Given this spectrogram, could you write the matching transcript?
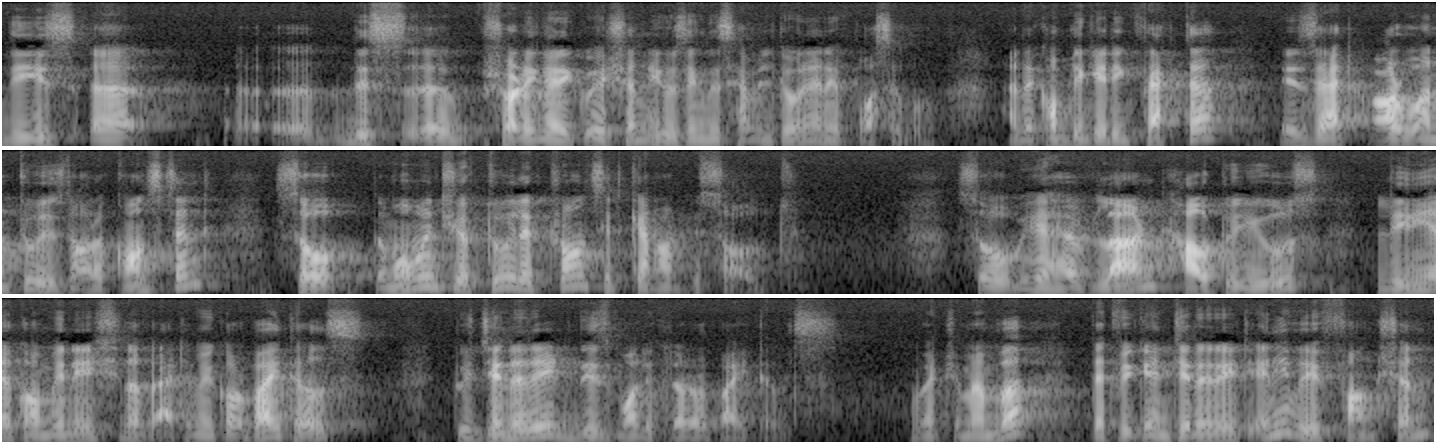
these uh, uh, this Schrodinger equation using this Hamiltonian if possible and the complicating factor is that R12 is not a constant. So, the moment you have 2 electrons it cannot be solved. So, we have learned how to use linear combination of atomic orbitals to generate these molecular orbitals. You might remember that we can generate any wave function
